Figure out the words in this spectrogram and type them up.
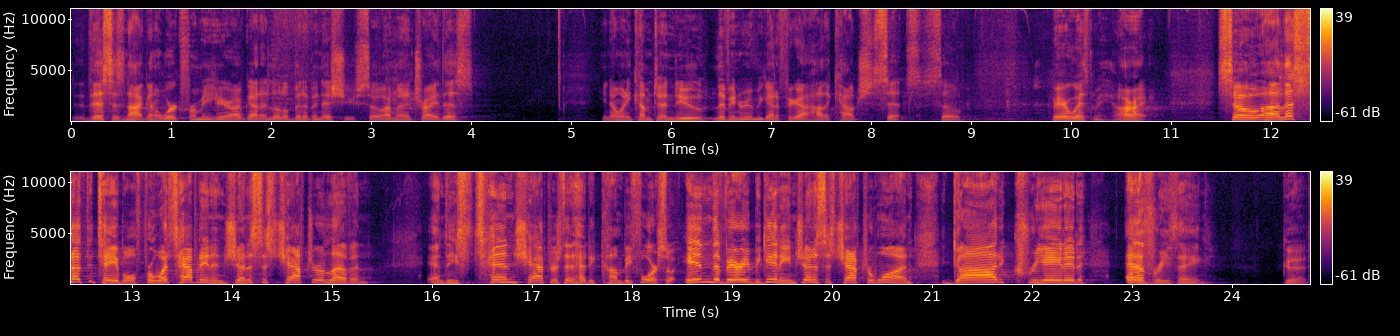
This is not going to work for me here. I've got a little bit of an issue, so I'm going to try this. You know, when you come to a new living room, you got to figure out how the couch sits. So bear with me. All right. So uh, let's set the table for what's happening in Genesis chapter 11 and these 10 chapters that had to come before. So, in the very beginning, Genesis chapter 1, God created everything good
